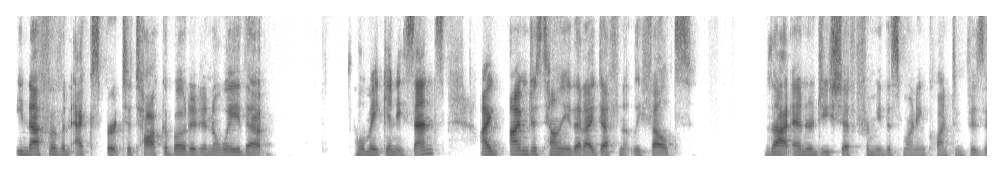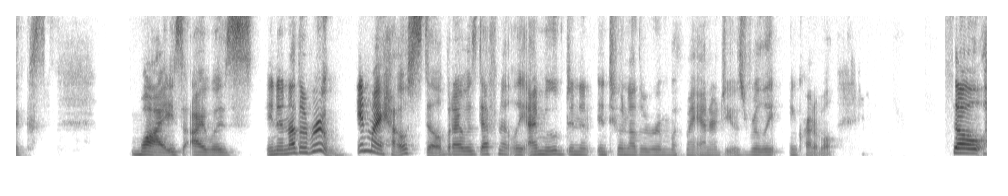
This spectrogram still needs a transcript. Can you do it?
enough of an expert to talk about it in a way that will make any sense. I, I'm just telling you that I definitely felt that energy shift for me this morning, quantum physics wise i was in another room in my house still but i was definitely i moved in, into another room with my energy. It was really incredible. So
